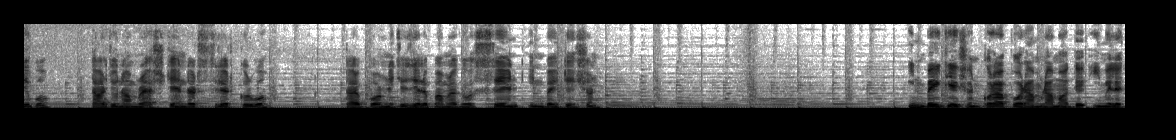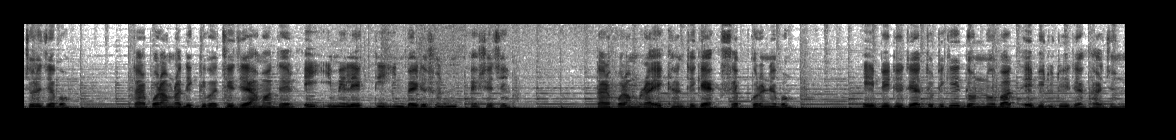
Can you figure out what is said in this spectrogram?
দেব, তার জন্য আমরা স্ট্যান্ডার্ড সিলেক্ট করব। তারপর নিচে গেলে আমরা দেবো সেন্ড ইনভাইটেশন ইনভাইটেশন করার পর আমরা আমাদের ইমেলে চলে যাব। তারপর আমরা দেখতে পাচ্ছি যে আমাদের এই ইমেলে একটি ইনভাইটেশন এসেছে। তারপর আমরা এখান থেকে অ্যাকসেপ্ট করে নেব। এই ভিডিওতে এতটুকুই। ধন্যবাদ এই ভিডিওটি দেখার জন্য।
